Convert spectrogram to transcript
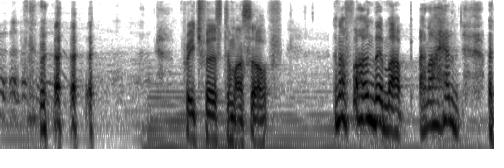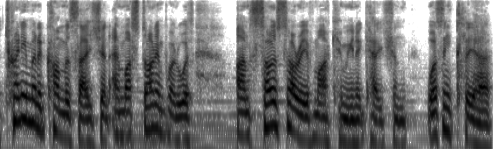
it. Preach first to myself. And I phoned them up and I had a 20 minute conversation. And my starting point was, I'm so sorry if my communication wasn't clear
